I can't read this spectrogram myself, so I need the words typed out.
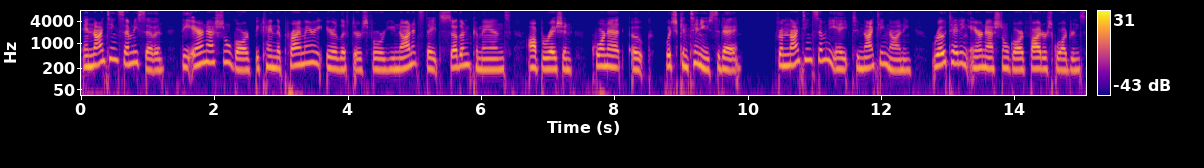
In 1977, the Air National Guard became the primary airlifters for United States Southern Command's Operation Coronet Oak, which continues today. From 1978 to 1990, rotating Air National Guard fighter squadrons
